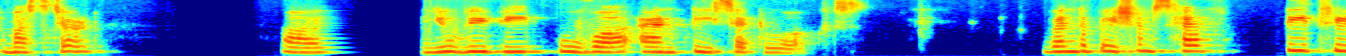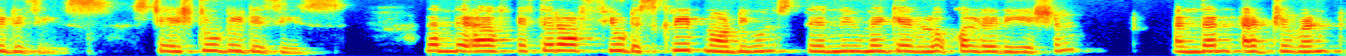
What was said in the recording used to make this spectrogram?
mustard uh, UVB, PUVA, and TSET works. When the patients have T3 disease, stage 2B disease. Then there are, if there are few discrete nodules, then you may give local radiation and then adjuvant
